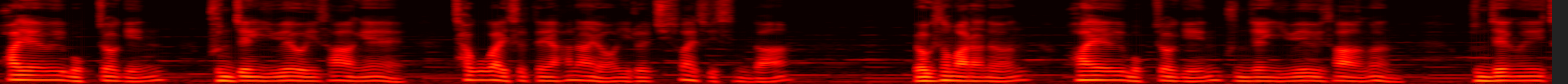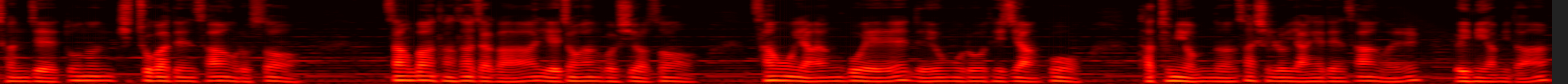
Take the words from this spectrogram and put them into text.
화해의 목적인 분쟁 이외의 사항에 착오가 있을 때 하나여 이를 취소할 수 있습니다. 여기서 말하는 화해의 목적인 분쟁 이외의 사항은 분쟁의 전제 또는 기초가 된 사항으로서 쌍방 당사자가 예정한 것이어서 상호 양보의 내용으로 되지 않고 다툼이 없는 사실로 양해된 사항을 의미합니다.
